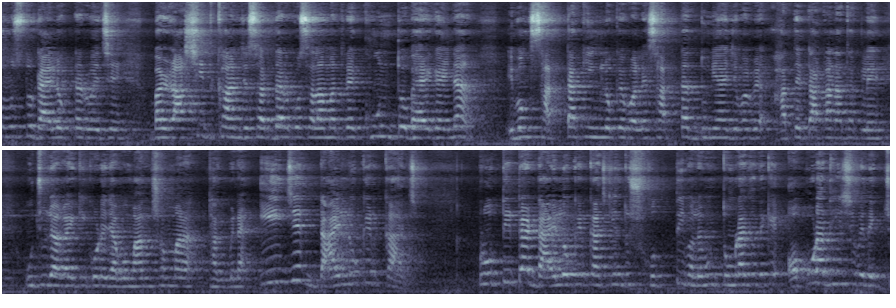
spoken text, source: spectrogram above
সমস্ত ডায়লগটা রয়েছে, বা রাশিদ খান, যে সর্দার কো সালামত রে খুন তো ভয় গাই না, এবং সাতটা কিং লোকে বলে, সাতটার দুনিয়ায় যেভাবে হাতে টাকা না থাকলে উঁচু জায়গায় কি করে যাব, মান সম্মান থাকবে না, এই যে ডায়লগের কাজ, প্রতিটা ডায়লগের কাজ কিন্তু সত্যি ভালো, এবং তোমরা যাদেরকে অপরাধী হিসেবে দেখছ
